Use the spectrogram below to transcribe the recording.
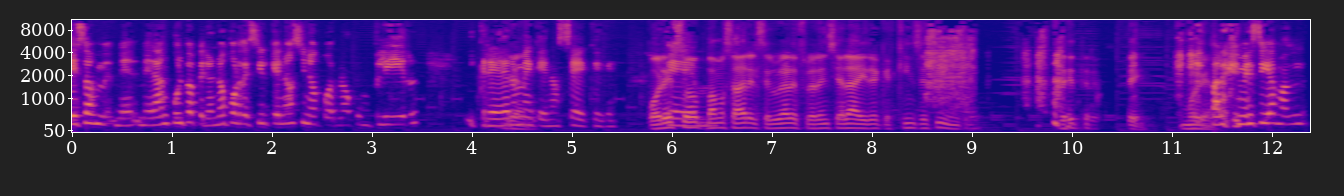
Esos me, me- me dan culpa, pero no por decir que no, sino por no cumplir y creerme Bien. que no sé, que, que- Por eso Eh, vamos a dar el celular de Florencia al aire, que es 155. sí, muy bien. para que me sigan mandando.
